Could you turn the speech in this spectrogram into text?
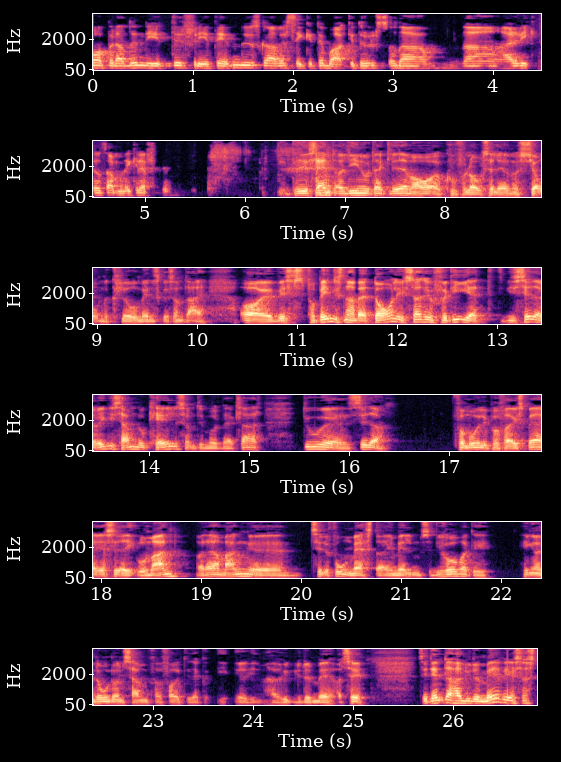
håper at du nyter fritiden. Du skal vel sikkert tilbake, Truls, og da, da er det viktig å samle krefter. Det er sandt, og lige nu der glæder jeg mig over at kunne få lov til at lave noget sjov med kloge mennesker som dig. Og øh, hvis forbindelsen har været dårlig, så er det jo fordi, at vi sidder jo ikke i samme lokale, som det måtte være klart. Du øh, sidder formodentlig på Frederiksberg, jeg sidder i Oman, og der er mange øh, telefonmaster imellem, så vi håber, det hænger nogenlunde sammen for folk, der øh, har lyttet med. Og til, til dem, der har lyttet med, vil jeg så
